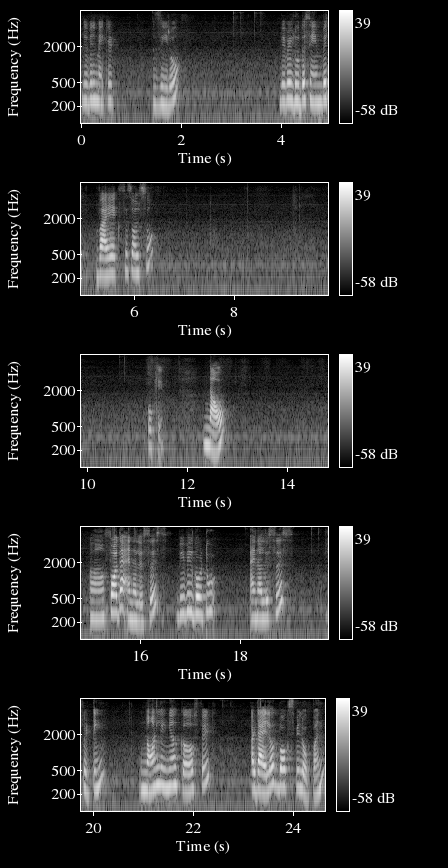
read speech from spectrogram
We will make it 0. We will do the same with y axis also. Okay. Now, uh, for the analysis, we will go to analysis, fitting, non-linear curve fit. A dialog box will open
